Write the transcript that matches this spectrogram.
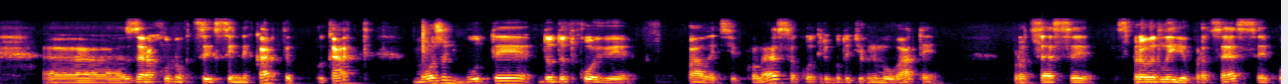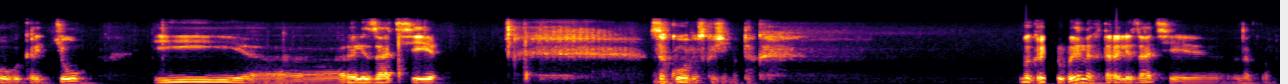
Е, за рахунок цих сильних карт, карт можуть бути додаткові палиці в колеса, котрі будуть гальмувати процеси, справедливі процеси по викриттю і е, реалізації закону, скажімо так. Викриттю винних та реалізації закону.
